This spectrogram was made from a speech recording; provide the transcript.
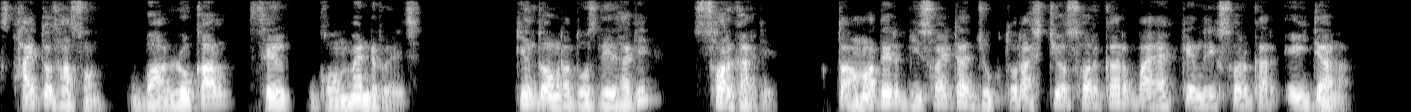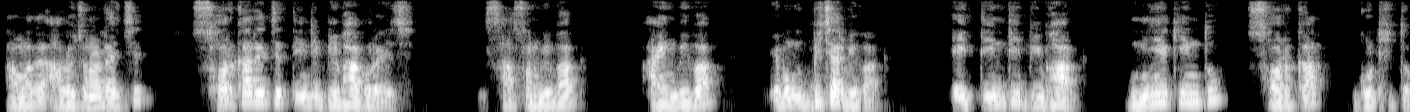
স্থায়িত্ব শাসন বা লোকাল সেলফ গভর্নমেন্ট রয়েছে। কিন্তু আমরা দোষ দিয়ে থাকি সরকারকে। তো আমাদের বিষয়টা যুক্তরাষ্ট্রীয় সরকার বা এককেন্দ্রিক সরকার এইটা না। আমাদের আলোচনাটা হচ্ছে সরকারের যে তিনটি বিভাগ রয়েছে, শাসন বিভাগ, আইন বিভাগ এবং বিচার বিভাগ। এই তিনটি বিভাগ নিয়ে কিন্তু সরকার গঠিত।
